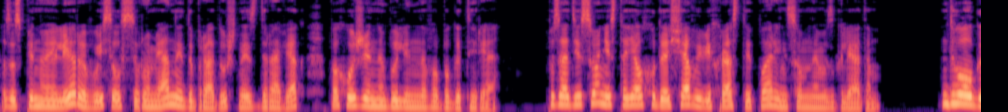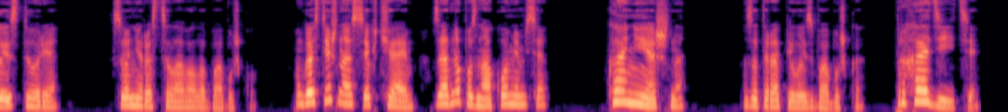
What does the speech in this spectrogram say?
За спиной Леры высился румяный добродушный здоровяк, похожий на былинного богатыря. Позади Сони стоял худощавый вихрастый парень с умным взглядом. «Долгая история». Соня расцеловала бабушку. «Угостишь нас всех чаем? Заодно познакомимся». «Конечно!» — заторопилась бабушка. «Проходите».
